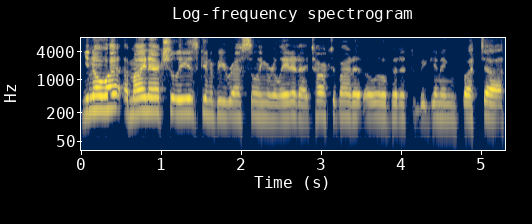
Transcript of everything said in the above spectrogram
you know what? Mine actually is going to be wrestling related. I talked about it a little bit at the beginning, but uh,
